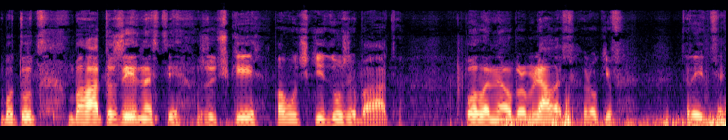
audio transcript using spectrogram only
Бо тут багато живності, жучки, павучки дуже багато. Поле не оброблялось років 30.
